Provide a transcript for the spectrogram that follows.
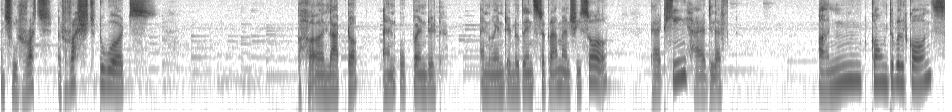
And she rushed, rushed towards her laptop and opened it and went into the Instagram and she saw that he had left uncountable calls.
